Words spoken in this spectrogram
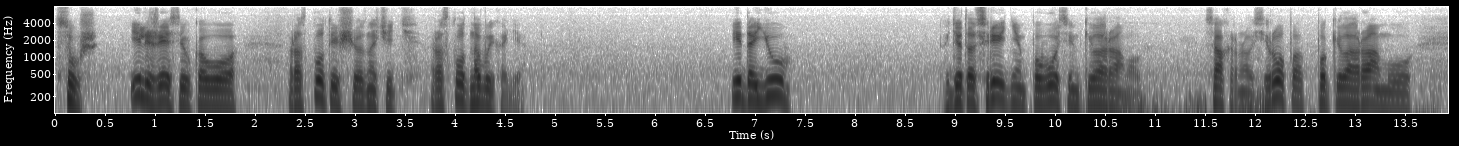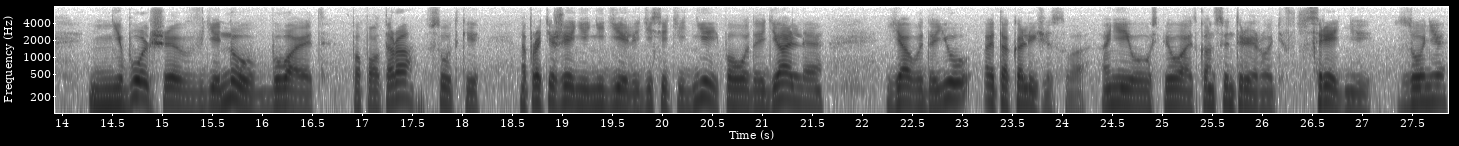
сушь. Или же, если у кого расплод еще, значит, расплод на выходе. И даю где-то в среднем по 8 килограммов сахарного сиропа, по килограмму не больше в день, ну, бывает по полтора в сутки. На протяжении недели, 10 дней, погода идеальная, я выдаю это количество. Они его успевают концентрировать в средней зоне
